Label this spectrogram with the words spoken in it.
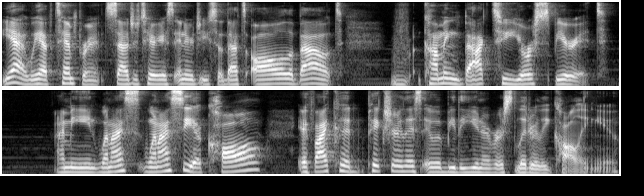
yeah, we have temperance, Sagittarius energy. So that's all about coming back to your spirit. I mean, when I when I see a call, if I could picture this, it would be the universe literally calling you.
